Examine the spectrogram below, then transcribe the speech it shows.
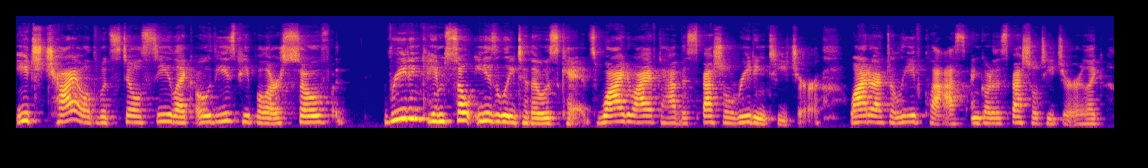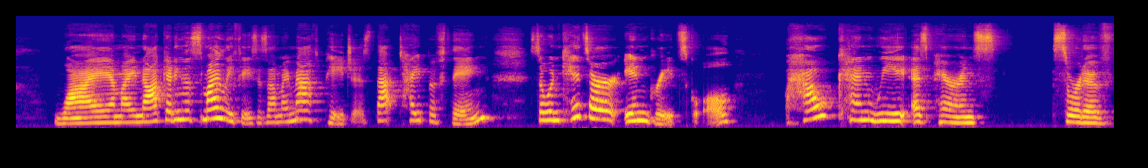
each child would still see, like, oh, these people are so. Reading came so easily to those kids. Why do I have to have the special reading teacher? Why do I have to leave class and go to the special teacher? Like, why am I not getting the smiley faces on my math pages? That type of thing. So, when kids are in grade school, how can we as parents sort of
